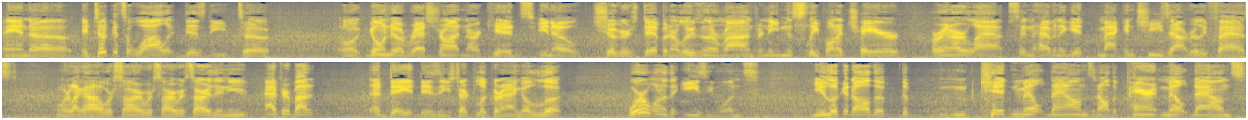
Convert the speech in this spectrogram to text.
And uh, it took us a while at disney to uh, go into a restaurant and our kids you know sugar's dipping or losing their minds or needing to sleep on a chair or in our laps and having to get mac and cheese out really fast. And we're like oh we're sorry we're sorry we're sorry. Then you after about a day at disney you start to look around and go look we're one of the easy ones you look at all the, the kid meltdowns and all the parent meltdowns.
